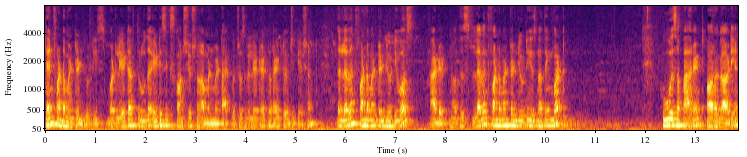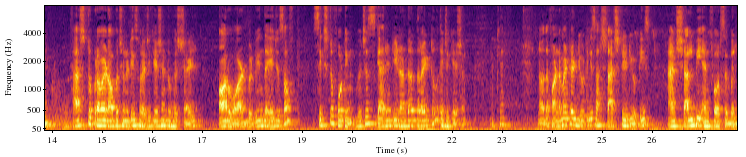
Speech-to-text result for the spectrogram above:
10 fundamental duties, but later, through the 86th Constitutional Amendment Act, which was related to right to education, the 11th fundamental duty was added. Now, this 11th fundamental duty is nothing but who is a parent or a guardian has to provide opportunities for education to his child or ward between the ages of 6 to 14, which is guaranteed under the right to education. Okay. Now, the fundamental duties are statutory duties and shall be enforceable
